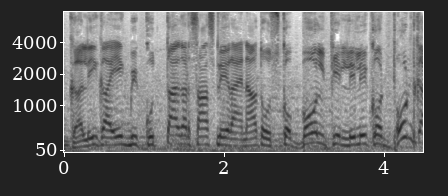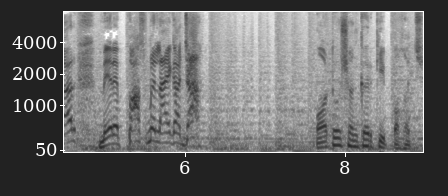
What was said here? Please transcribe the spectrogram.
गली का एक भी कुत्ता अगर सांस ले रहा है ना तो उसको बोल कि लिली को ढूंढ कर मेरे पास में लाएगा, जा। ऑटो शंकर की पहुँच।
